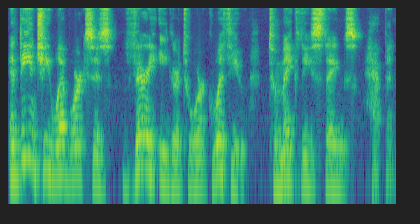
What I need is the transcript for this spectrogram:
And D&G WebWorks is very eager to work with you to make these things happen.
